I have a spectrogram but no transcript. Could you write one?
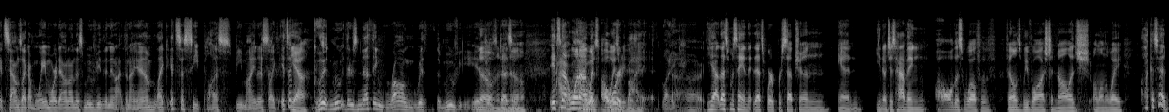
it sounds like I'm way more down on this movie than than I am. Like it's a C plus, B minus. Like it's a Yeah. good movie. There's nothing wrong with the movie. It no, just no, doesn't. no. It's not one I, would was always bored by revisit. it. Like, uh, Yeah, that's what I'm saying. That's where perception and you know just having all this wealth of films we've watched and knowledge along the way. Like I said,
